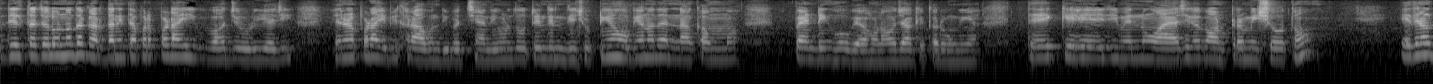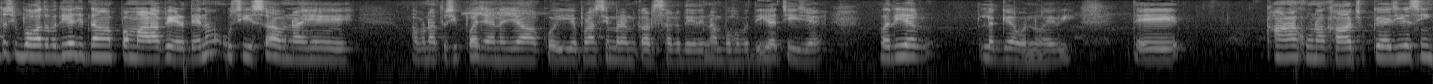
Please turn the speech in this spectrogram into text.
ਦਿਲ ਤਾਂ ਚਲੋ ਉਹਨਾਂ ਦਾ ਕਰਦਾ ਨਹੀਂ ਤਾਂ ਪਰ ਪੜ੍ਹਾਈ ਬਹੁਤ ਜ਼ਰੂਰੀ ਹੈ ਜੀ। ਇਹਦੇ ਨਾਲ ਪੜ੍ਹਾਈ ਵੀ ਖਰਾਬ ਹੁੰਦੀ ਬੱਚਿਆਂ ਦੀ। ਹੁਣ ਦੋ ਤਿੰਨ ਦਿਨ ਦੀਆਂ ਛੁੱਟੀਆਂ ਹੋ ਗਈਆਂ, ਉਹਨਾਂ ਦਾ ਇੰਨਾ ਕੰਮ ਪੈਂਡਿੰਗ ਹੋ ਗਿਆ ਹੋਣਾ, ਉਹ ਜਾ ਕੇ ਕਰੂੰਗੀਆਂ। ਤੇ ਇੱਕ ਇਹ ਜੀ ਮੈਨੂੰ ਆਇਆ ਸੀਗਾ ਕਾਊਂਟਰ ਮੀਸ਼ੋ ਤੋਂ। ਇਹਦੇ ਨਾਲ ਤੁਸੀਂ ਬਹੁਤ ਵਧੀਆ ਜਿੱਦਾਂ ਆਪਾਂ ਮਾਲਾ ਫੇਰਦੇ ਨਾ, ਉਸੇ ਹਿਸਾਬ ਨਾਲ ਇਹ ਆਪਣਾ ਤੁਸੀਂ ਭਜਨ ਜਾਂ ਕੋਈ ਆਪਣਾ ਸਿਮਰਨ ਕਰ ਸਕਦੇ, ਇਹਦੇ ਨਾਲ ਬਹੁਤ ਵਧੀਆ ਚੀਜ਼ ਹੈ। ਵਧੀਆ ਲੱਗਿਆ ਮੈਨੂੰ ਇਹ ਵੀ। ਤੇ ਖਾਣਾ ਖੂਣਾ ਖਾ ਚੁੱਕੇ ਆ ਜੀ ਅਸੀਂ,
